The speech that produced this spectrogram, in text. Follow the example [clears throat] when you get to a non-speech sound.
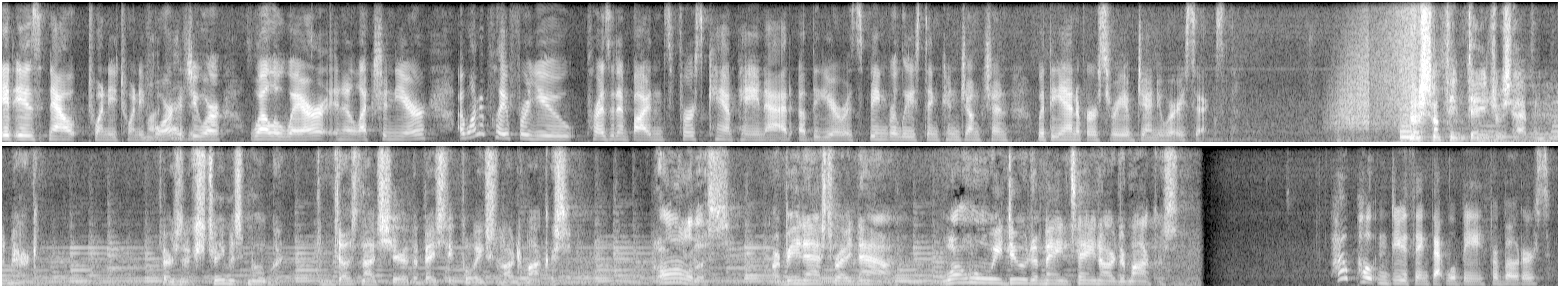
It is now 2024, as you are well aware, in an election year. I want to play for you President Biden's first campaign ad of the year. It's being released in conjunction with the anniversary of January 6th. There's something dangerous happening in America. There's an extremist movement that does not share the basic beliefs in our democracy. All of us are being asked right now, what will we do to maintain our democracy? How potent do you think that will be for voters?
